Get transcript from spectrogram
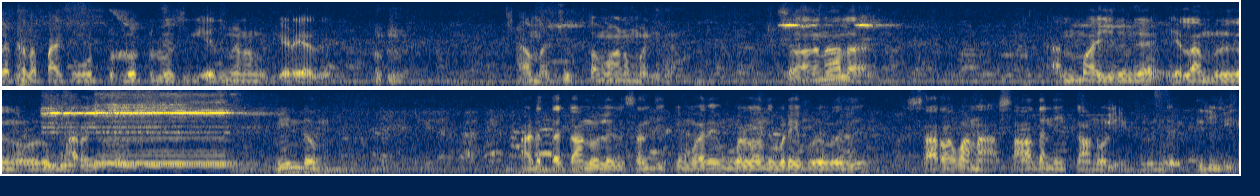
வெத்தலை பாய்க்கு ஒட்டு லொட்டு லொசுக்கு எதுவுமே நமக்கு கிடையாது. ஆமாம் சுத்தமான மனிதன். ஸோ அதனால் அன்பாக இருங்க. எல்லா மிருகங்களோடும் மரங்களோடும் மீண்டும் அடுத்த காணொலியில் சந்திக்கும் வரை உங்களிடம் விடைபெறுவது சரவணா சாதனை காணொளி இருந்து டில்லி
